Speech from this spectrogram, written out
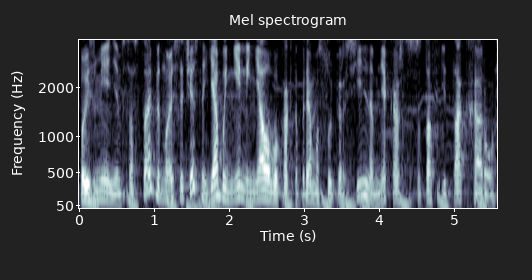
по изменениям в составе, но если честно, я бы не менял его как-то прямо супер сильно. Мне кажется, состав и так хорош.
